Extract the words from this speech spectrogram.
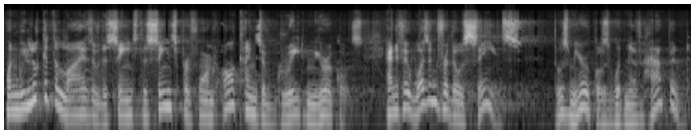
When we look at the lives of the saints, the saints performed all kinds of great miracles. And if it wasn't for those saints, those miracles wouldn't have happened.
